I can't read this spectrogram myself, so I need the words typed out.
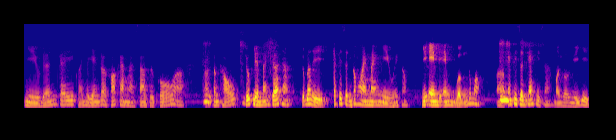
nhiều đến cái khoảng thời gian rất là khó khăn là sau sự cố uh, Ừ. uh, sân khấu trước đêm bán kết ha lúc đó thì các thí sinh có hoang mang nhiều hay không như em thì em vững đúng không Ừ. các thí sinh khác thì sao mọi người nghĩ gì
